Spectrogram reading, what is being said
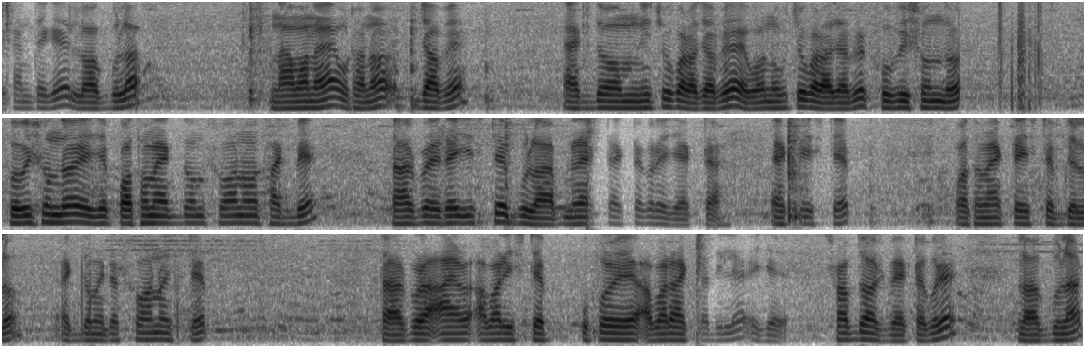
এখান থেকে লকগুলো নামানায় উঠানো যাবে। একদম নিচু করা যাবে এবং উঁচু করা যাবে। খুবই সুন্দর। খুবই সুন্দর, এই যে প্রথমে একদম শোয়ানো থাকবে। তারপর এটা স্টেপগুলো আপনার একটা একটা করে যে একটা একটা স্টেপ প্রথমে একটা স্টেপ গেল, একদম এটা শোয়ানো স্টেপ তারপর আবার স্টেপ উপরে আবার একটা দিলে এই যে শব্দ আসবে একটা করে লকগুলার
